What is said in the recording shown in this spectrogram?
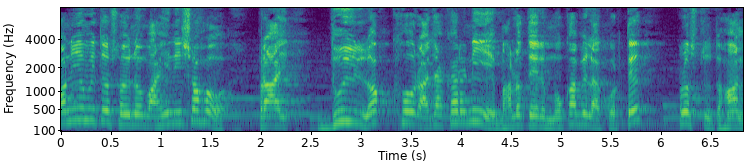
অনিয়মিত সৈন্যবাহিনী সহ প্রায় দুই লক্ষ রাজাকার নিয়ে ভারতের মোকাবিলা করতে প্রস্তুত হন।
